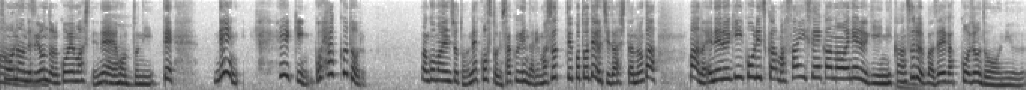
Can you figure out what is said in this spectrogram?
そうなんです、4ドル超えましてね、本当に。で、年平均500ドルまあ、5万円ちょっとね、コストに削減になりますっていうことで打ち出したのが、まあ、あのエネルギー効率化、まあ、再生可能エネルギーに関する、まあ、税額控除の導入。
